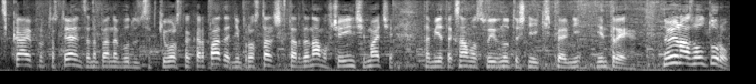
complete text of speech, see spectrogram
цікаві протистояння. Це, напевне, будуть все-таки Ворська Карпати, Дніпросталь, Шахтар Динамо, хоча інші матчі там є так само свої внутрішні якісь певні інтриги. Ну і у нас гол туру.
